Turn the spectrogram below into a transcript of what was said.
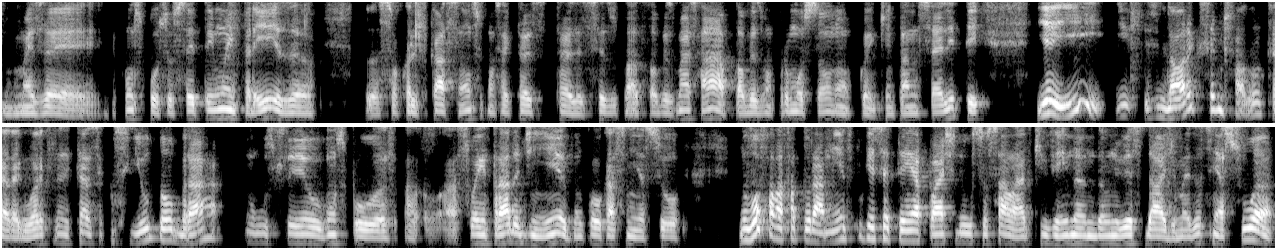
mas é, vamos supor, se você tem uma empresa, a sua qualificação, você consegue tra trazer esses resultados talvez mais rápido, talvez uma promoção no, quem está no CLT. E aí, e, na hora que você me falou, cara, agora que cara, você conseguiu dobrar o seu, vamos supor, a, a sua entrada de dinheiro, vamos colocar assim, a sua não vou falar faturamento porque você tem a parte do seu salário que vem da, da universidade, mas assim a sua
